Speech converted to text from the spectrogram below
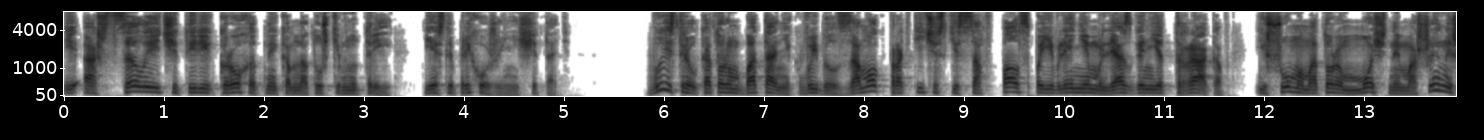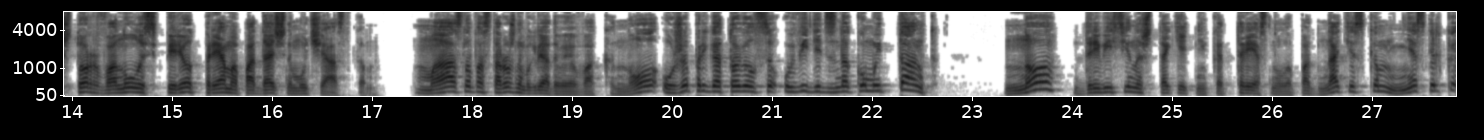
и аж целые четыре крохотные комнатушки внутри, если прихожие не считать. Выстрел, которым ботаник выбил замок, практически совпал с появлением лязганья траков и шума мотора мощной машины, что рванулась вперед прямо по дачным участкам. Маслов, осторожно выглядывая в окно, уже приготовился увидеть знакомый танк. Но древесина штакетника треснула под натиском несколько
